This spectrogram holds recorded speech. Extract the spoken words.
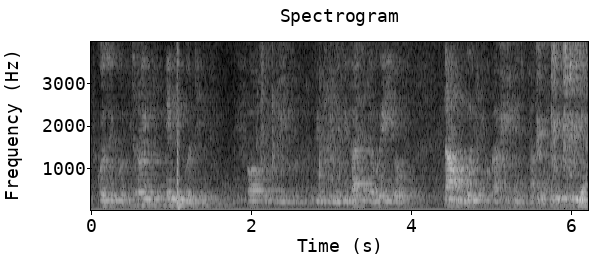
because you could throw it to anybody before we, could, we, we devised a way of now I'm going to focus on this person. Yeah.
